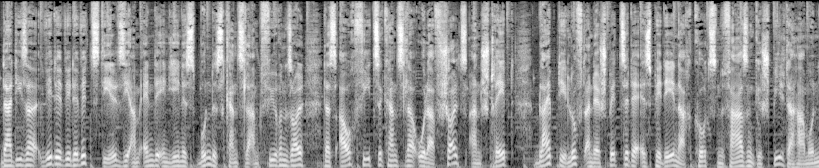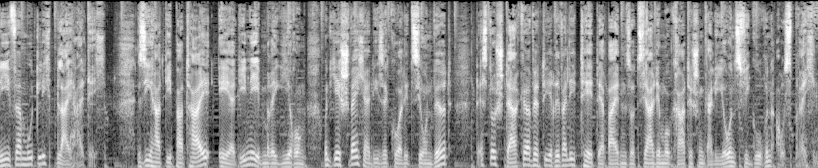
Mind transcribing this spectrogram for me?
Da dieser Widde-Widde-Witt-Stil sie am Ende in jenes Bundeskanzleramt führen soll, das auch Vizekanzler Olaf Scholz anstrebt, bleibt die Luft an der Spitze der SPD nach kurzen Phasen gespielter Harmonie vermutlich bleihaltig. Sie hat die Partei, eher die Nebenregierung, und je schwächer diese Koalition wird, desto stärker wird die Rivalität der beiden sozialdemokratischen Galionsfiguren ausbrechen.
